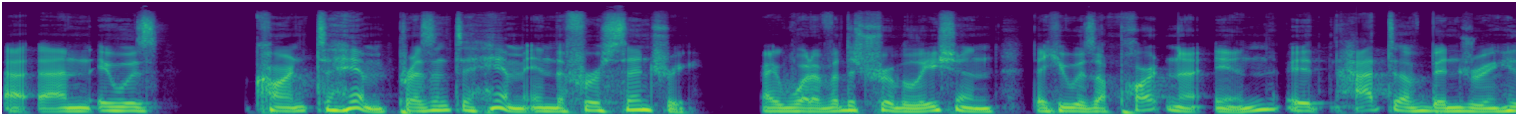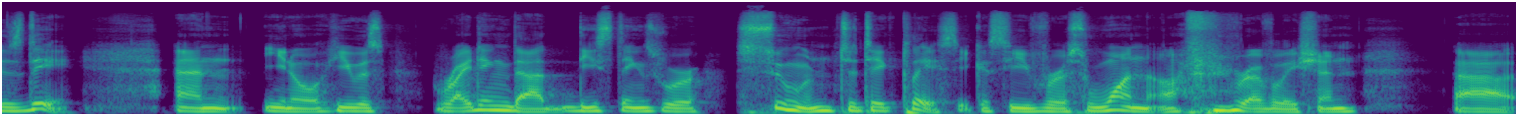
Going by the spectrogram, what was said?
and it was current to him, present to him in the first century. Right, whatever the tribulation that he was a partner in, it had to have been during his day, and you know he was writing that these things were soon to take place. You can see verse one of Revelation, uh,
